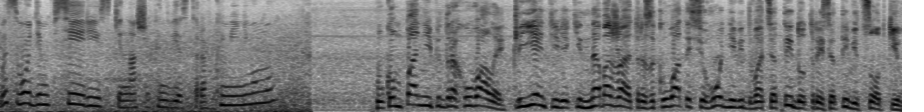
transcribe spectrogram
Мы сводим все риски наших инвесторов к минимуму. У компанії підрахували клієнтів, які не бажають ризикувати сьогодні від 20 до 30%.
